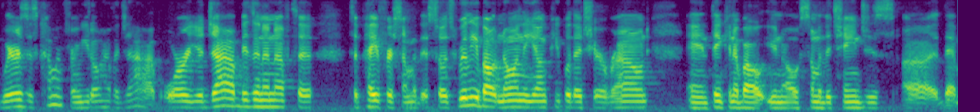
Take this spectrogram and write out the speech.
where is this coming from? You don't have a job or your job isn't enough to to pay for some of this. So it's really about knowing the young people that you're around and thinking about you know some of the changes uh, that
